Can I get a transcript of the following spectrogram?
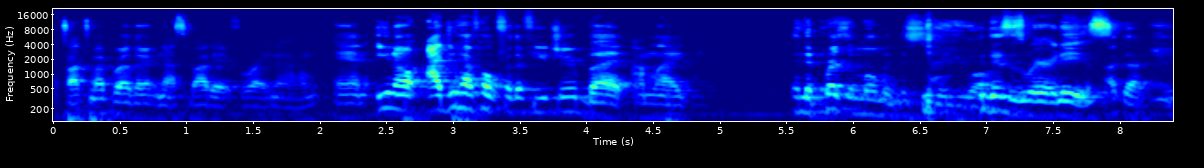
I talk to my brother, and that's about it for right now. And you know, I do have hope for the future, but I'm like, in the present moment, this is where you are. this is where it is. I got you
